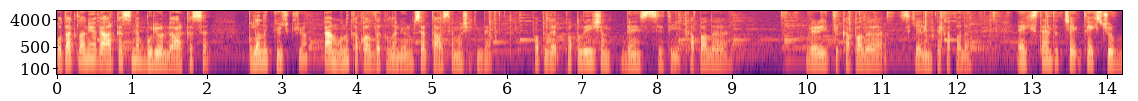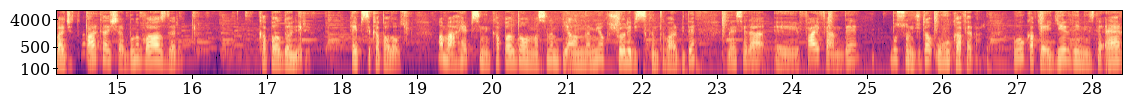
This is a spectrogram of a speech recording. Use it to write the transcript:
odaklanıyor ve arkasına blurlu, arkası bulanık gözüküyor. Ben bunu kapalıda kullanıyorum. Size tavsiyem o şekilde. Popula- Population Density kapalı, Variety kapalı, Scaling de kapalı. Extended Texture Budget. Arkadaşlar bunu bazıları kapalıda öneriyor. Hepsi kapalı olsun. Ama hepsinin kapalıda olmasının bir anlamı yok. Şöyle bir sıkıntı var bir de. Mesela e, 5M'de bu sunucuda Uvu Cafe var. Uvu Cafe'ye girdiğinizde eğer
